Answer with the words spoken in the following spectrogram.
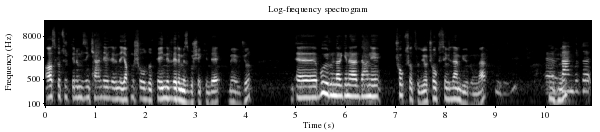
Aska Türklerimizin kendi evlerinde yapmış olduğu peynirlerimiz bu şekilde mevcut. Ee, bu ürünler genelde hani çok satılıyor, çok sevilen bir ürünler. Ee, Hı hı. Ben burada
